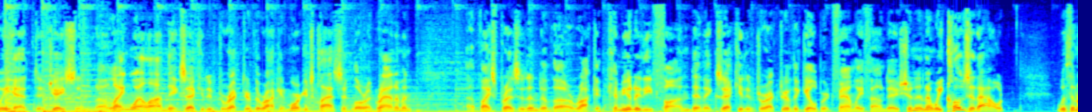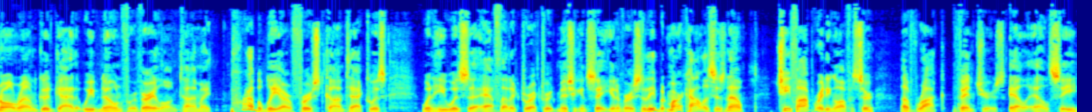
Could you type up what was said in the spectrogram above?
we had uh, Jason uh, Langwell on, the executive director of the Rocket Mortgage Classic, Laura Grannemann, uh, vice president of the Rocket Community Fund and executive director of the Gilbert Family Foundation. And then we close it out with an all round good guy that we've known for a very long time. I probably our first contact was when he was uh, athletic director at Michigan State University. But Mark Hollis is now chief operating officer of Rock Ventures LLC,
